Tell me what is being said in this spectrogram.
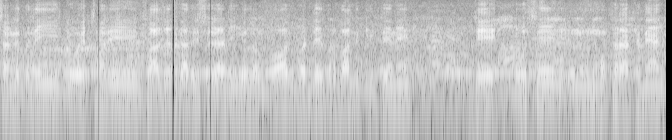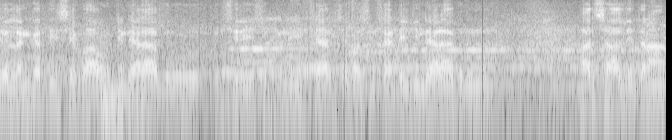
ਸੰਗਤ ਲਈ ਜੋ ਇੱਥੋਂ ਦੀ ਫਾਜ਼ਿਲਕਾ ਦੀ ਸੁਸਾਇਟੀ ਵੱਲੋਂ ਬਹੁਤ ਵੱਡੇ ਪ੍ਰਬੰਧ ਕੀਤੇ ਨੇ ਤੇ ਉਸੇ ਨੂੰ ਮੁੱਖ ਰੱਖਦਿਆਂ ਜੋ ਲੰਗਰ ਦੀ ਸੇਵਾ, ਉਹ ਜੰਡਿਆਲਾ ਗੁਰੂ ਸ਼੍ਰੀ ਸੁਖਮਨੀ ਸਾਹਿਬ ਸੇਵਾ ਸੁਸਾਇਟੀ ਜੰਡਿਆਲਾ ਗੁਰੂ ਨੂੰ ਹਰ ਸਾਲ ਦੀ ਤਰ੍ਹਾਂ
